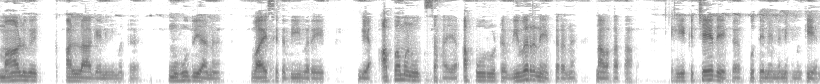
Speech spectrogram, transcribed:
මාළුවෙක් අල්ලා ගැනීමට මුහුදු යන වයසක දීවරයෙක්ගේ අපමණ උත්සාහය අපූරුවට විවරණය කරන නවකතාවක්. ඒක ඡේදයක පුතේ මෙන්න මෙහෙම කියන.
